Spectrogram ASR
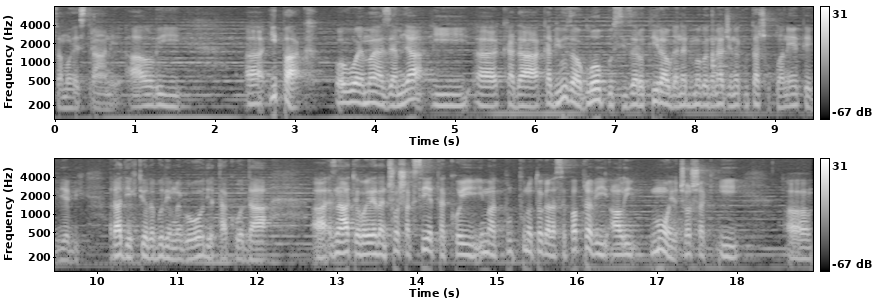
sa moje strane. Ali a, ipak, ovo je moja zemlja i a, kada, kad bi uzao globus i zarotirao ga, ne bi mogao da nađe neku tačku planete gdje bih radije htio da budem nego ovdje, tako da a, znate, ovo je jedan čošak svijeta koji ima puno toga da se popravi, ali moj je čošak i a,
